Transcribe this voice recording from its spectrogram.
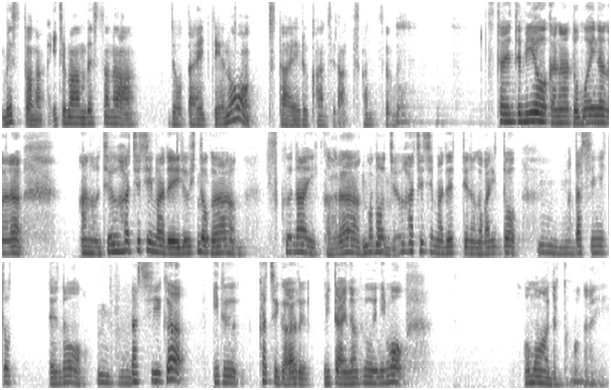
ベストな、一番ベストな状態っていうのを伝える感じなんですかね。その伝えてみようかなと思いながら、あの、18時までいる人が少ないから、うんこの18時までっていうのが割とうんうん私にとってのうんうん私がいる価値があるみたいな風にも思わなくもない。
